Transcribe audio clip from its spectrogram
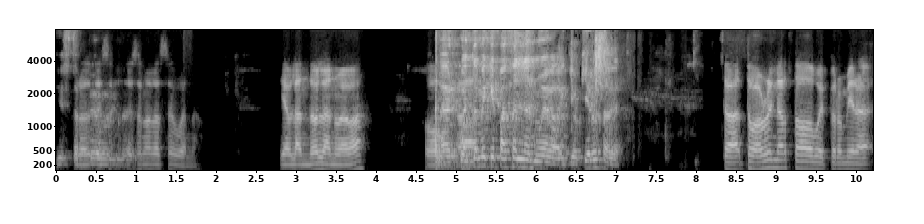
Y está Pero peor, eso, ¿no? eso no lo hace buena. Y hablando de la nueva. oh, A ver, cuéntame qué pasa en la nueva. Yo quiero saber. Te va, te va a arruinar todo, güey, pero mira,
